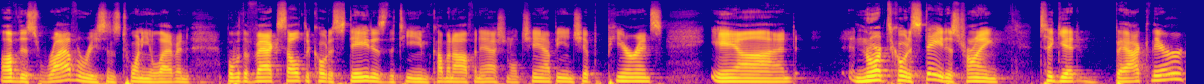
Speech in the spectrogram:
of this rivalry since 2011, but with the fact South Dakota State is the team coming off a national championship appearance, and North Dakota State is trying to get back there.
